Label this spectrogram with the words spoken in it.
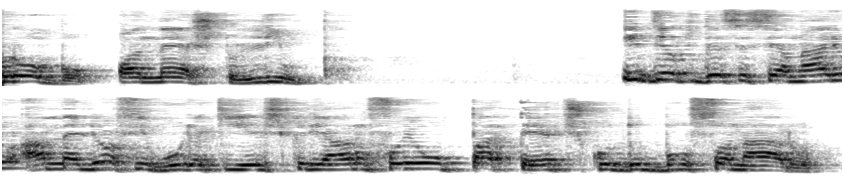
probo, honesto, limpo. E dentro desse cenário, a melhor figura que eles criaram foi o patético do Bolsonaro,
